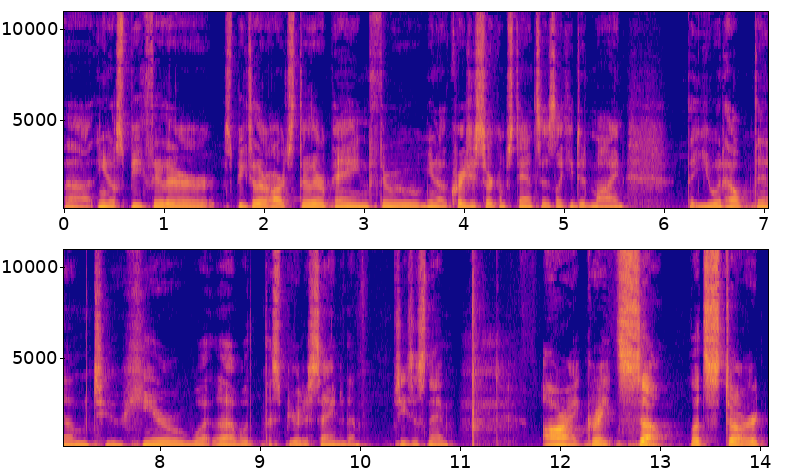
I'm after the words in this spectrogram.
uh, you know speak through their speak to their hearts through their pain through you know crazy circumstances like you did mine that you would help them to hear what uh, what the spirit is saying to them. In jesus name. All right great. So let's start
